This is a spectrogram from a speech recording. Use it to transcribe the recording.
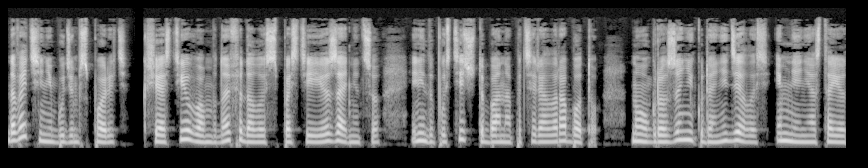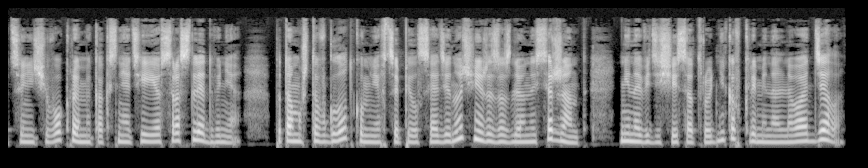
давайте не будем спорить. К счастью, вам вновь удалось спасти ее задницу и не допустить, чтобы она потеряла работу. Но угроза никуда не делась, и мне не остается ничего, кроме как снять ее с расследования, потому что в глотку мне вцепился один очень разозленный сержант, ненавидящий сотрудников криминального отдела.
